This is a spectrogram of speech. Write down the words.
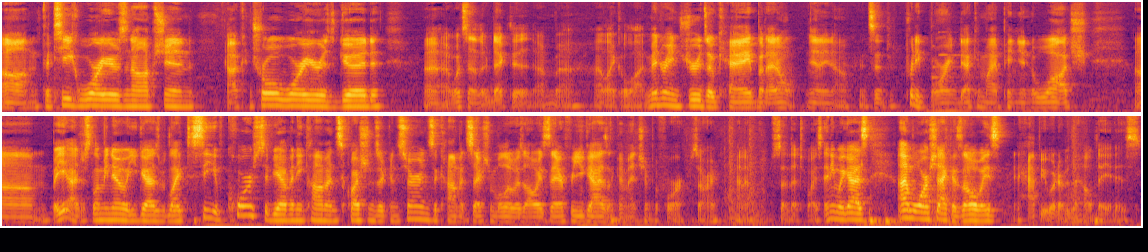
um, Fatigue Warrior is an option, uh, Control Warrior is good. Uh, what's another deck that uh, i like a lot? Mid-range Druid's okay, but I don't, you know, it's a pretty boring deck in my opinion to watch. Um, but yeah, just let me know what you guys would like to see. Of course, if you have any comments, questions, or concerns, the comment section below is always there for you guys, like I mentioned before. Sorry, kind of said that twice. Anyway, guys, I'm Warshack as always, and happy whatever the hell day it is.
